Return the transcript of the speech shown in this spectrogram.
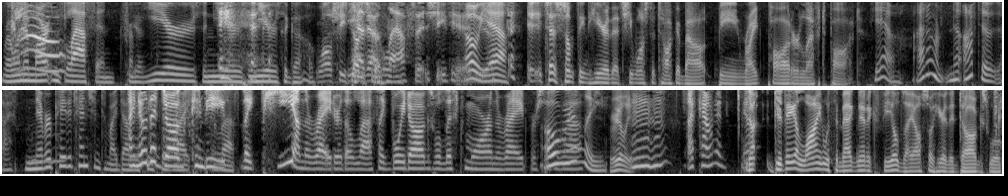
Rowan and Martin's Laugh-In from years and years and years ago. Well, she's done Yeah, stuff. that laugh that she did. Oh yeah, It says something here that she wants to talk about being right pawed or left pawed. yeah. I don't know. I have to. I've never paid attention to my dog. I know that dogs right can be like pee on the right or the left. Like boy dogs will lift more on the right versus Oh the left. really? Really? Mm-hmm. I've counted. Yeah. Now, do they align with the magnetic fields? I also hear that dogs will.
